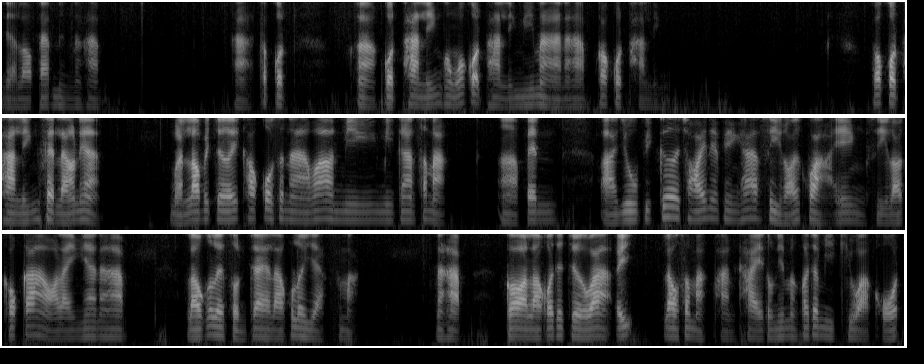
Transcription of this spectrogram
เดี๋ยวรอแป๊บหนึ่งนะครับอะสะกดอ่ากดผ่านลิงก์ผมก็กดผ่านลิงก์นี้มานะครับ ก็กดผ่านลิงก์พอกดผ่านลิงก์เสร็จแล้วเนี่ย เหมือนเราไปเจอเขาโฆษณาว่ามันมีมีการสมัครอ่าเป็นอ่ายูพิเกอร์ช้อยเนี่ยเพียงแค่ 400 กว่าเอง 499 อะไรเงี้ยนะครับ เราก็เลยสนใจเราก็เลยอยากสมัครนะครับ ก็เราก็จะเจอว่า เอ้ยเราสมัครผ่านใครตรงนี้มันก็จะมี QR code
